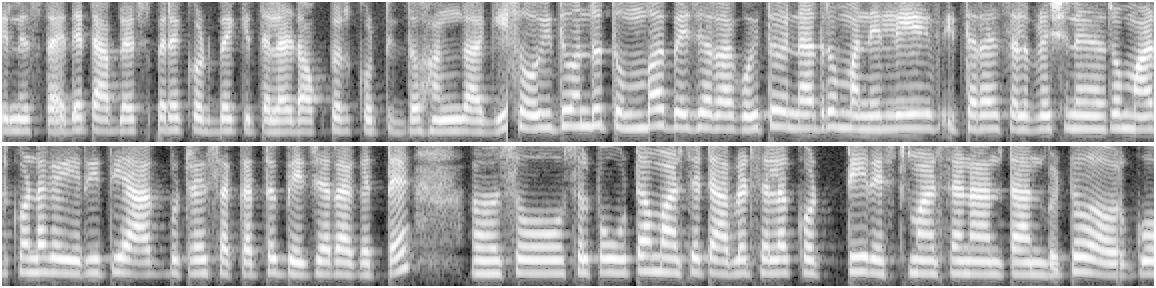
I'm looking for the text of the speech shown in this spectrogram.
ತಿನ್ನಿಸ್ತಾ ಇದೆ. ಟ್ಯಾಬ್ಲೆಟ್ಸ್ ಬೇರೆ ಕೊಡ್ಬೇಕಿತ್ತಲ್ಲ ಡಾಕ್ಟರ್ ಕೊಟ್ಟಿದ್ದು. ಹಂಗಾಗಿ. ಸೊ ಇದು ಒಂದು ತುಂಬಾ ಬೇಜಾರಾಗೋಯ್ತು. ಏನಾದರೂ ಮನೇಲಿ ಈ ತರ ಸೆಲೆಬ್ರೇಷನ್ ಏನಾದರೂ ಮಾಡ್ಕೊಂಡಾಗ ಈ ರೀತಿ ಆಗಿಬಿಟ್ರೆ ಸಖತ್ತು ಬೇಜಾರಾಗುತ್ತೆ. ಸೊ ಸ್ವಲ್ಪ ಊಟ ಮಾಡಿಸಿ ಟ್ಯಾಬ್ಲೆಟ್ಸ್ ಎಲ್ಲ ಕೊಟ್ಟು ರೆಸ್ಟ್ ಮಾಡ್ಸೋಣ ಅಂತ ಅಂದ್ಬಿಟ್ಟು ಅವ್ರಿಗೂ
